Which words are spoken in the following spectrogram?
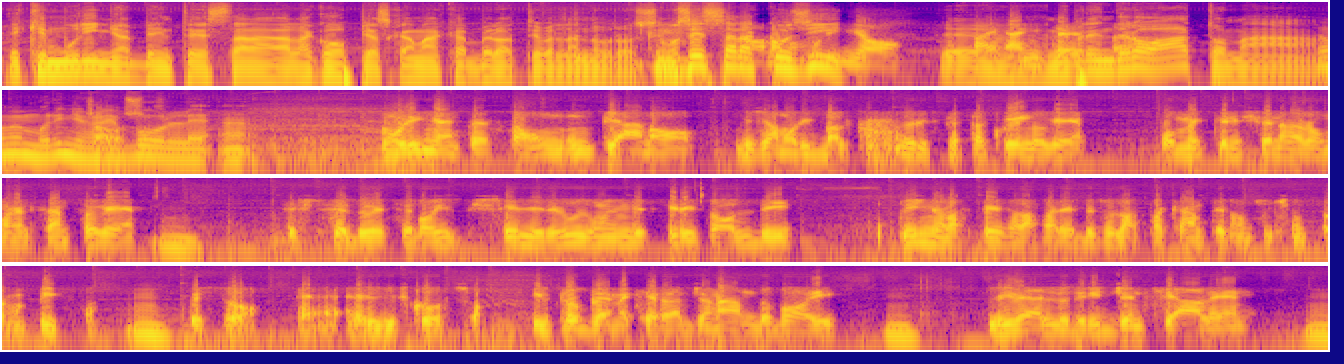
e che Mourinho abbia in testa la, la coppia Scamacca-Belotti per l'anno prossimo. Se sarà no, così, Murigno, eh, ne prenderò atto. Ma come Mourinho c'ha le bolle. Eh. Mourinho ha in testa un, un, piano diciamo ribaltato rispetto a quello che può mettere in scena la Roma, nel senso che mm. se, se, dovesse poi scegliere lui come investire i soldi, Mourinho la spesa la farebbe sull'attaccante e non sul centrocampista. Mm. Questo è, è, il discorso. Il problema è che ragionando poi mm. a livello dirigenziale mm.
